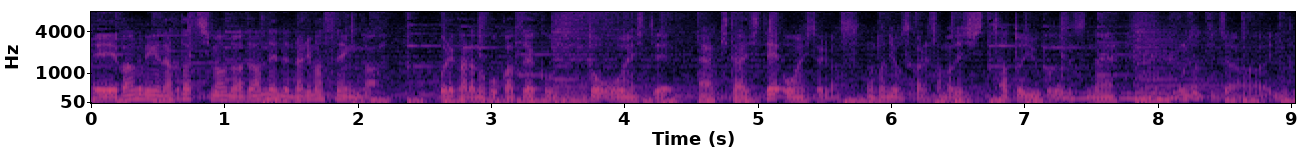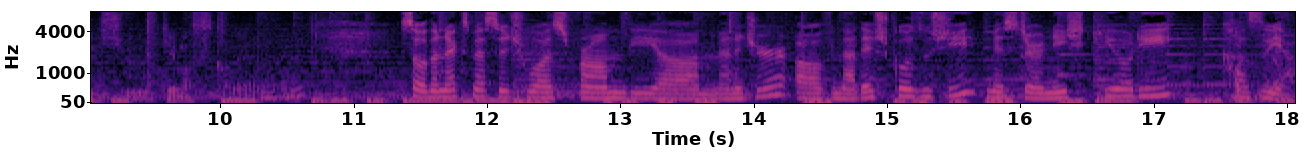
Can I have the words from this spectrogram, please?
えー番組がなくなってしまうのは残念でなりませんがこれからのご活躍をずっと応援してあ期待して応援しております本当にお疲れ様でしたということですねもうちょっとじゃあ English いけますかね So the next message was from the uh, manager of Nadeshiko Zushi, Mr. Nishikiori Kazuya.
